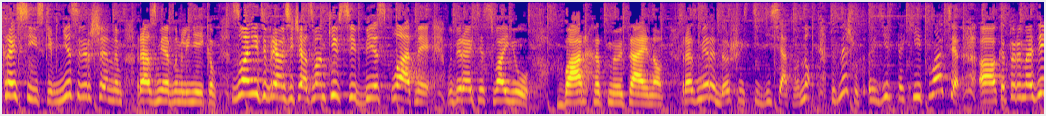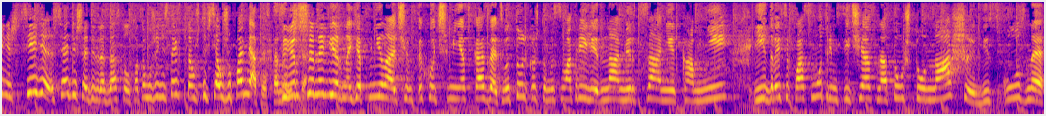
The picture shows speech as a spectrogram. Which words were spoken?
к российским несовершенным размерным линейкам. Звоните прямо сейчас, звонки все бесплатные. Выбирайте свою бархатную тайну. Размеры до 60 -го. Но ты знаешь, вот э, есть такие платья, а, которые наденешь, сядешь, сядешь один раз за стол, потом уже не стоишь, потому что ты вся уже помятая становишься. Совершенно верно, я поняла, о чем ты хочешь меня сказать. Вот только что мы смотрели на мерцание камней, и давайте посмотрим сейчас на то, что наше вискозное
